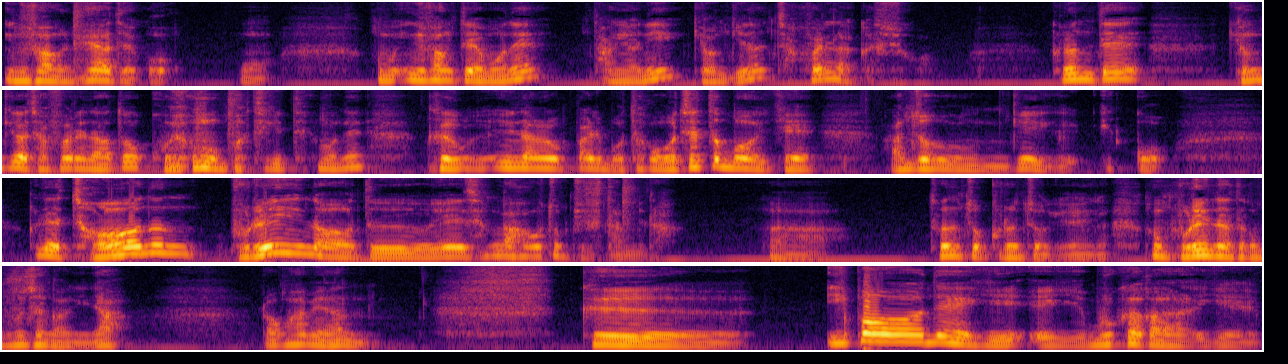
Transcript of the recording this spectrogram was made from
인상을 해야 되고 어, 그럼 인상 때문에 당연히 경기는 작살이 날 것이고 그런데 경기가 작살이 나도 고용은 버티기 때문에 그 인하를 빨리 못하고 어쨌든 뭐 이렇게 안 좋은 게 있고 근데 저는 브레이너드의 생각하고 좀 비슷합니다. 아 저는 좀 그런 쪽이에요. 그러니까 그럼 브레이너드가 무슨 생각이냐? 라고 하면 그 이번에 이, 물가가 이게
